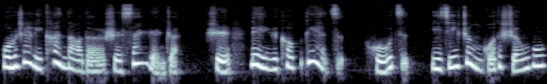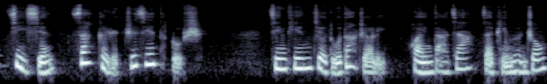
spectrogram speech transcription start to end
我们这里看到的是三人转，是列玉寇列子、胡子以及郑国的神巫季贤三个人之间的故事。今天就读到这里，欢迎大家在评论中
